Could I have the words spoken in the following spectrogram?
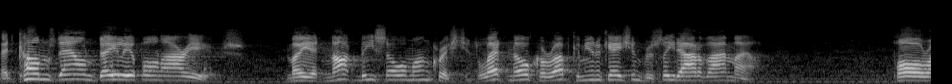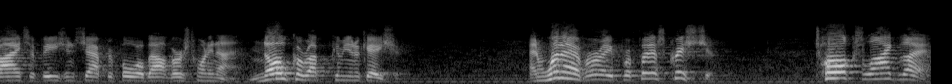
that comes down daily upon our ears. May it not be so among Christians. Let no corrupt communication proceed out of thy mouth. Paul writes, Ephesians chapter 4, about verse 29. No corrupt communication. And whenever a professed Christian talks like that,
